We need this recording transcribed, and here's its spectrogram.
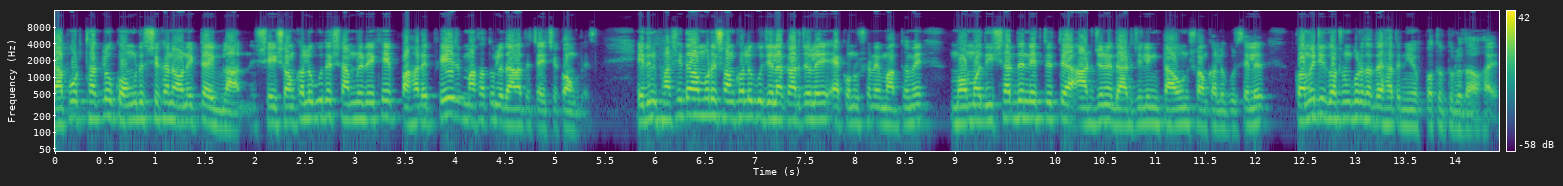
দাপট থাকলেও কংগ্রেস সেখানে অনেকটাই ম্লান। সেই সংখ্যালঘুদের সামনে রেখে পাহাড়ে ফের মাথা তুলে দাঁড়াতে চাইছে কংগ্রেস। এদিন ফাঁসি দেওয়া মোড়ে সংখ্যালঘু জেলা কার্যালয়ে এক অনুষ্ঠানের মাধ্যমে মোহাম্মদ ইশারদের নেতৃত্বে আটজনে দার্জিলিং টাউন সংখ্যালঘু সেলের কমিটি গঠন করে তাদের হাতে নিয়োগপত্র তুলে দেওয়া হয়।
